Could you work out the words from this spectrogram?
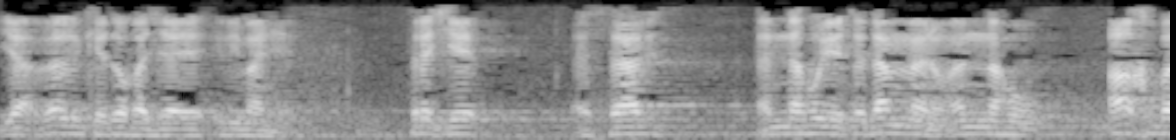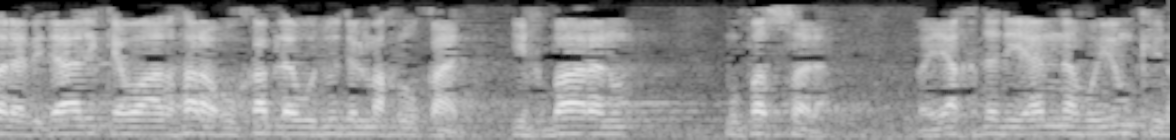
ja, velike događaje ili manje. Treće الثالث أنه يتضمن أنه أخبر بذلك وأظهره قبل وجود المخلوقات إخبارا مفصلا. فيقتضي أنه يمكن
